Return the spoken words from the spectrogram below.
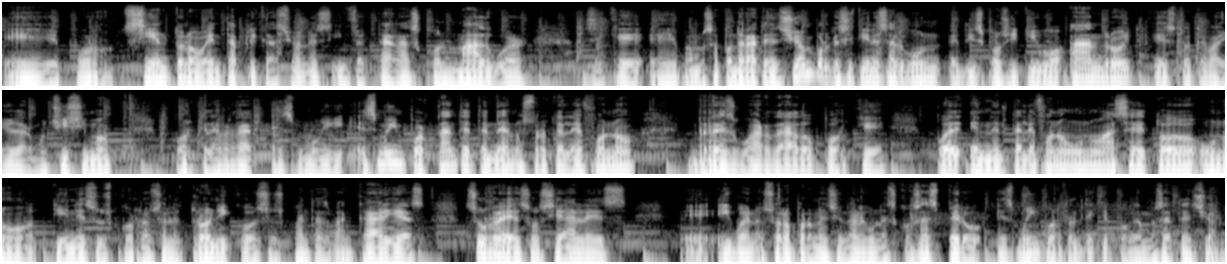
eh, por 190 aplicaciones infectadas con malware. Así que eh, vamos a poner atención porque si tienes algún eh, dispositivo Android, esto te va a ayudar muchísimo porque la verdad es muy, es muy importante tener nuestro teléfono resguardado porque en el teléfono uno hace de todo, uno tiene sus correos electrónicos, sus cuentas bancarias, sus redes sociales y bueno, solo por mencionar algunas cosas, pero es muy importante que pongamos atención.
